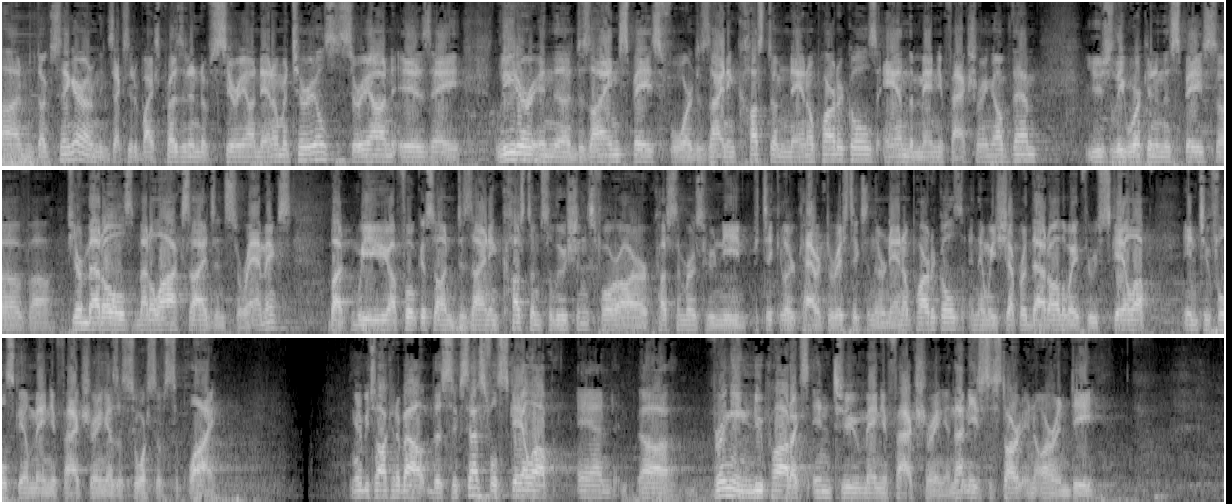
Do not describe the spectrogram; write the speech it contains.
I'm Doug Singer. I'm the Executive Vice President of Cerion Nanomaterials. Cerion is a leader in the design space for designing custom nanoparticles and the manufacturing of them, usually working in the space of uh, pure metals, metal oxides, and ceramics. But we uh, focus on designing custom solutions for our customers who need particular characteristics in their nanoparticles, and then we shepherd that all the way through scale up into full scale manufacturing as a source of supply. I'm going to be talking about the successful scale up and uh, bringing new products into manufacturing, and that needs to start in R&D.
